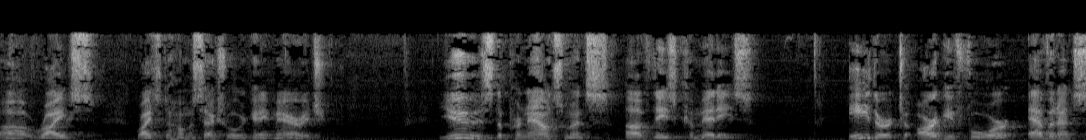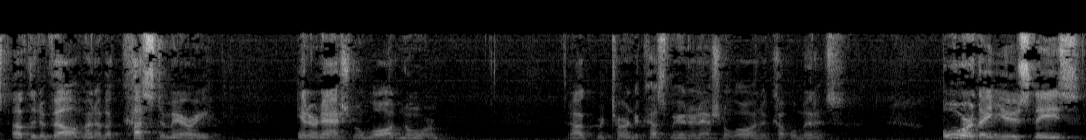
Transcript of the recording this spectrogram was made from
uh, rights, rights to homosexual or gay marriage, use the pronouncements of these committees either to argue for evidence of the development of a customary international law norm. And I'll return to customary international law in a couple minutes. Or they use these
